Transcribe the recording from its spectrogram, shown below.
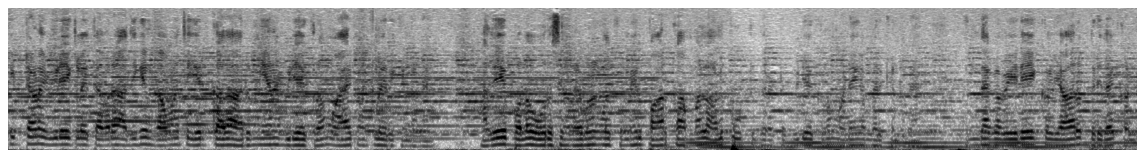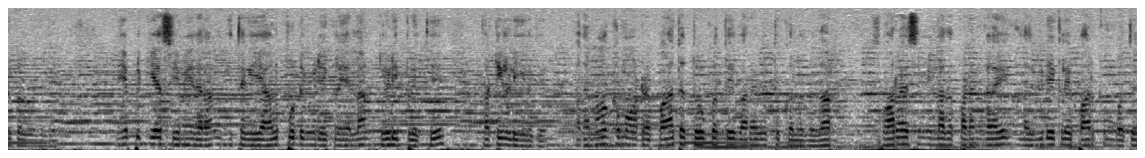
ஹிட்டான வீடியோக்களை தவிர அதிகம் கவனத்தை ஈர்க்காத அருமையான வீடியோக்களும் ஆயிரக்கணக்கில் இருக்கின்றன. அதே போல் ஒரு சில நிறுவனங்களுக்கு மேல் பார்க்காமல் அலுப்பு விட்டு திரட்டும் வீடியோக்களும் அநேகம் இருக்கின்றன. இந்த வீடியோக்கள் யாரும் பெரிதாக கண்டுகொள்வதில்லை. நேப்ளிகேஸ் இணையதளம் இத்தகைய அழுப்பூட்டும் வீடியோக்களை எல்லாம் தேடிப்பிடித்து பட்டியலிடுகிறது. அதன் நோக்கம் அவற்றை பார்த்து தூக்கத்தை வரவேற்றுக் கொள்வதுதான். சுவாரஸ்யம் இல்லாத படங்களை அல்லது வீடியோக்களை பார்க்கும்போது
